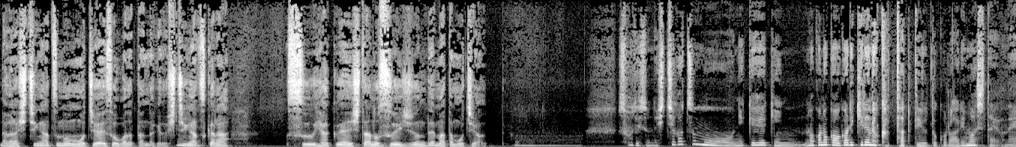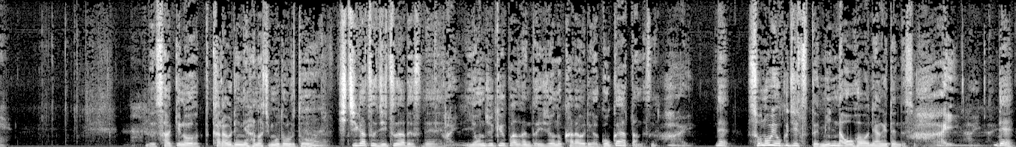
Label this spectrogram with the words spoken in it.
だから7月も持ち合い相場だったんだけど、7月から数百円下の水準でまた持ち合う。そうですよね、7月も日経平均、なかなか上がりきれなかったっていうところありましたよね。でさっきの空売りに話戻ると、はい、7月実はですね、はい、49%以上の空売りが5回あったんですね。はい、で、その翌日ってみんな大幅に上げてるんですよ。はい。で、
